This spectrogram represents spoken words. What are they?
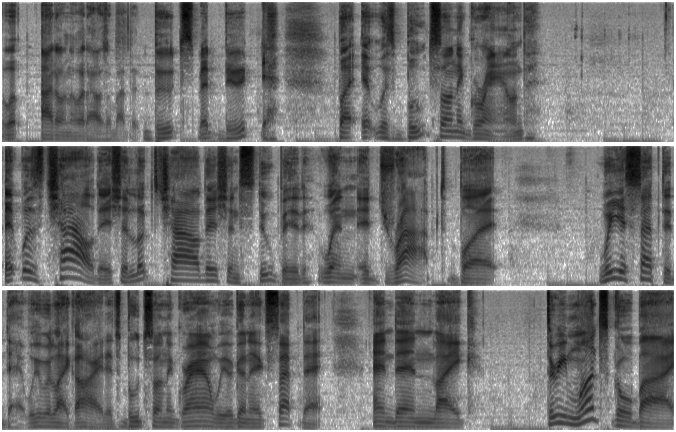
Well, I don't know what I was about to boots, but boot, but it was boots on the ground it was childish. It looked childish and stupid when it dropped, but we accepted that. We were like, all right, it's boots on the ground. We were going to accept that. And then, like, three months go by,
